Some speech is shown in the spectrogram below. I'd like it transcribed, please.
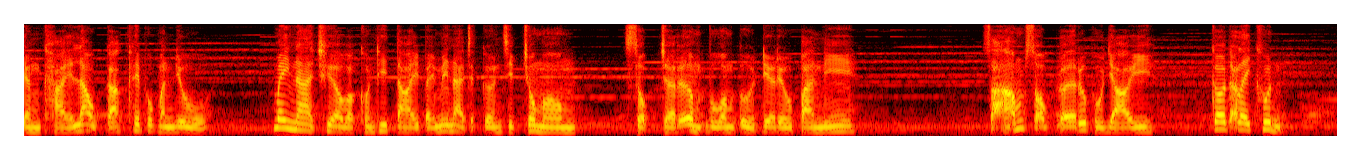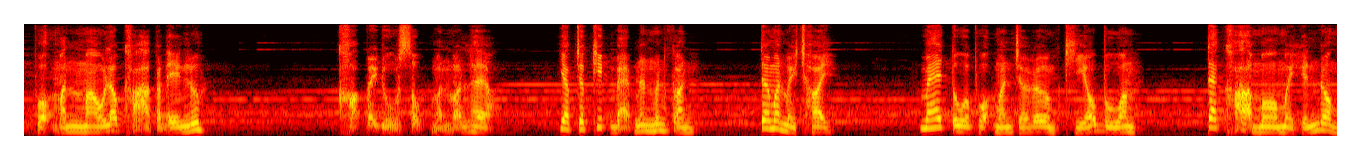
ยังขายเหล้ากักให้พวกมันอยู่ ไม่น่าเชื่อว่าคนที่ตายไปไม่น่าจะเกินสิบชั่วโมงศพจะเริ่มบวมอืดได้เร็วปานนี้สามศพเลยรือผู้ใหญ่เกิดอะไรขึ้น พวกมันเมาแล้วขากันเองหรือข้าไปดูศพมันมาแล้ว อยากจะคิดแบบนั้นเหมือนกัน แต่มันไม่ใช่ แม้ตัวพวกมันจะเริ่มเขียวบวม แต่ข้ามองไม่เห็นร่อง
